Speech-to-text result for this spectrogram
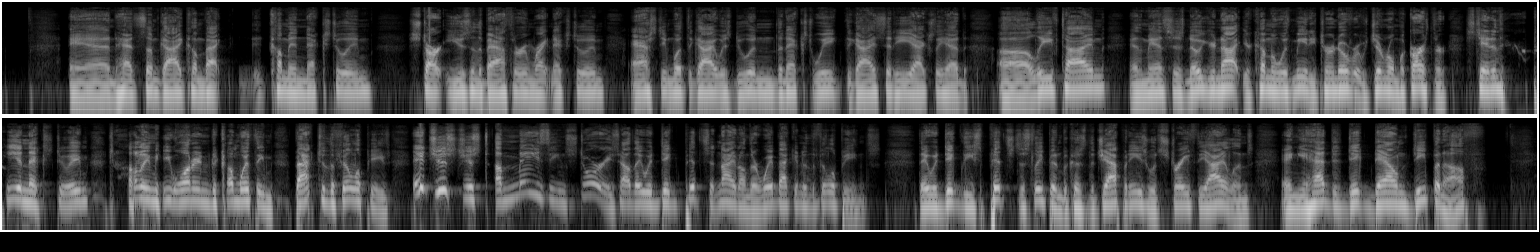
and had some guy come back come in next to him start using the bathroom right next to him. Asked him what the guy was doing the next week. The guy said he actually had uh, leave time, and the man says, "No, you're not. You're coming with me." And he turned over. It was General MacArthur standing there peeing next to him, telling him he wanted him to come with him back to the Philippines. It's just just amazing stories how they would dig pits at night on their way back into the Philippines. They would dig these pits to sleep in because the Japanese would strafe the islands, and you had to dig down deep enough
